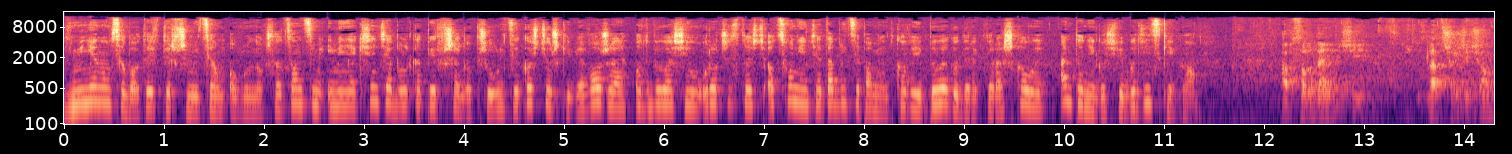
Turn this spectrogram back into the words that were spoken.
W minioną sobotę w pierwszym liceum ogólnokształcącym imienia księcia Bolka I przy ulicy Kościuszki w Jaworze odbyła się uroczystość odsłonięcia tablicy pamiątkowej byłego dyrektora szkoły Antoniego Świebodzińskiego. Absolwenci z lat 60.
